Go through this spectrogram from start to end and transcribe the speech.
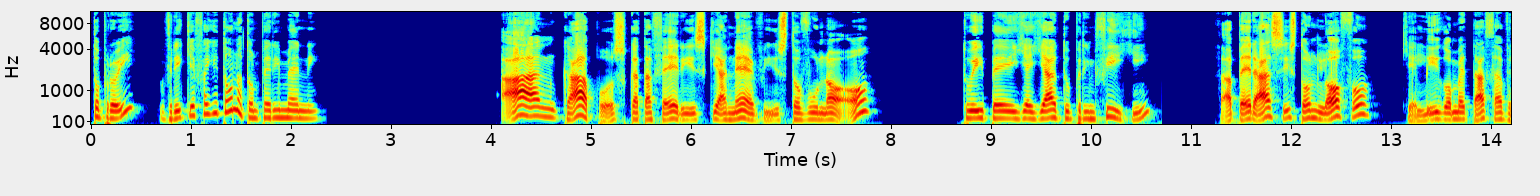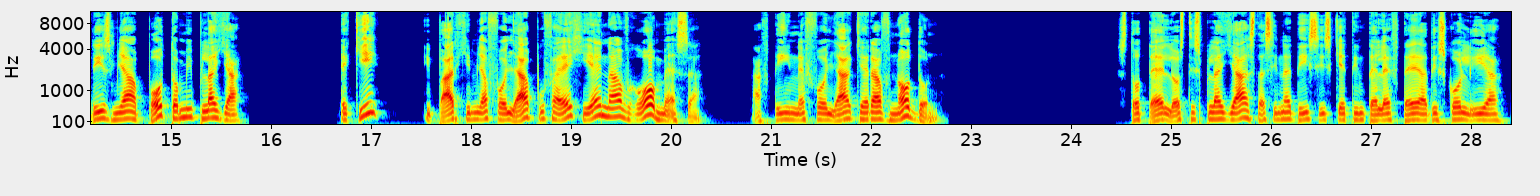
Το πρωί βρήκε φαγητό να τον περιμένει. «Αν κάπως καταφέρεις και ανέβεις στο βουνό», του είπε η γιαγιά του πριν φύγει, «θα περάσεις τον λόφο και λίγο μετά θα βρεις μια απότομη πλαγιά. Εκεί υπάρχει μια φωλιά που θα έχει ένα αυγό μέσα. Αυτή είναι φωλιά κεραυνόντων. Στο τέλος της πλαγιάς θα συναντήσεις και την τελευταία δυσκολία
